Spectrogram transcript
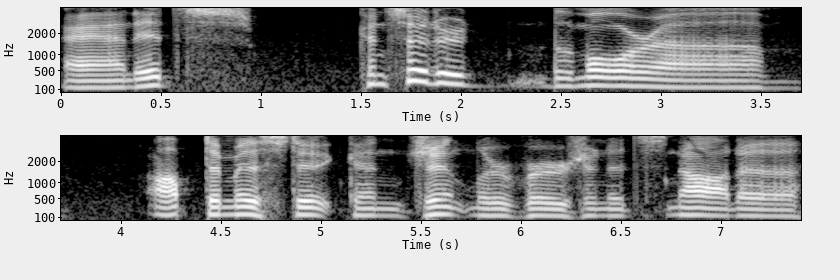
and it's considered the more uh, optimistic and gentler version. It's not uh,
